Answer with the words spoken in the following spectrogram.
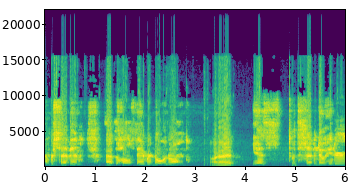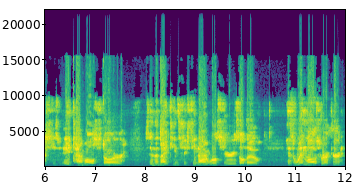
Number seven, I have the Hall of Famer Nolan Ryan. Alright. He has with seven no hitters. He's an eight-time All Star. He's in the 1969 World Series. Although his win-loss record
